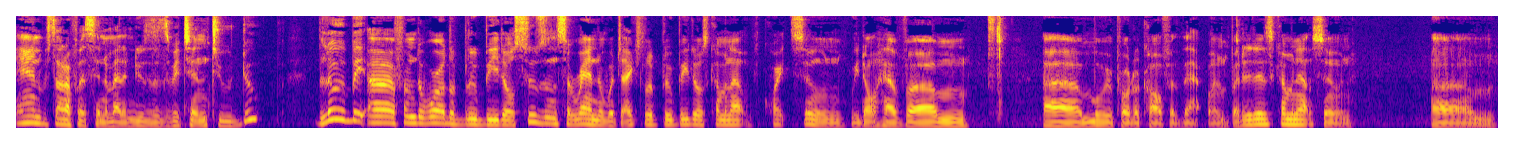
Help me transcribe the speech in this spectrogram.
And we start off with cinematic news as we tend to do. Blue Be- uh, from the world of Blue Beetle, Susan Sarandon, which actually Blue Beetle is coming out quite soon. We don't have um, movie protocol for that one, but it is coming out soon. Um,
